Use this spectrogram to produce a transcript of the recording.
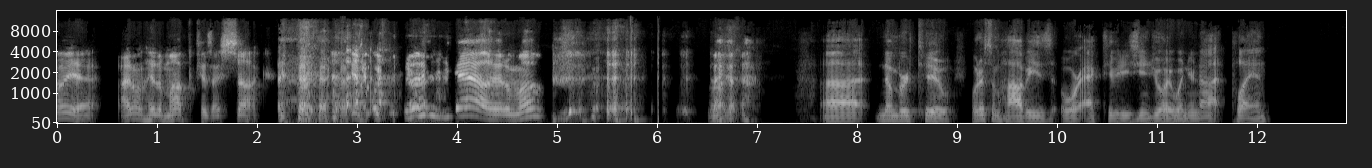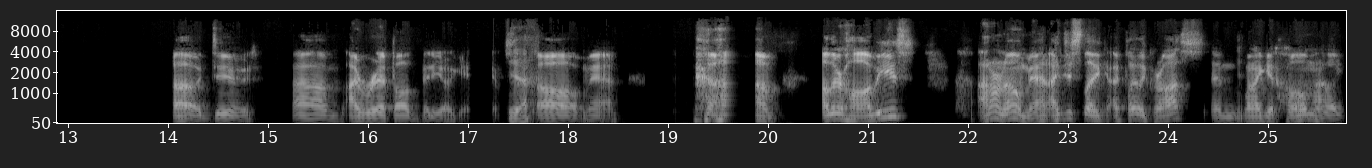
oh yeah, I don't hit them up because I suck. If yeah, I'll hit them up. Uh, number two, what are some hobbies or activities you enjoy when you're not playing? oh, dude, um, I rip all video games. Yeah. Oh man. um, other hobbies? I don't know, man. I just like I play lacrosse, and when I get home, I like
